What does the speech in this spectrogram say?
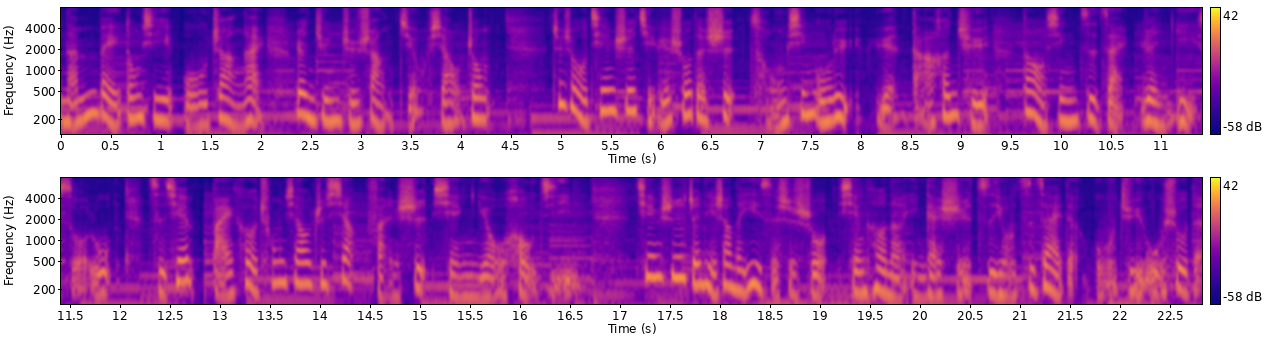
南北东西无障碍，任君直上九霄中。这首千诗解约说的是从心无虑，远达亨渠，道心自在，任意所如。此签白鹤冲霄之象，凡事先忧后急。千诗整体上的意思是说，仙鹤呢应该是自由自在的，无拘无束的，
